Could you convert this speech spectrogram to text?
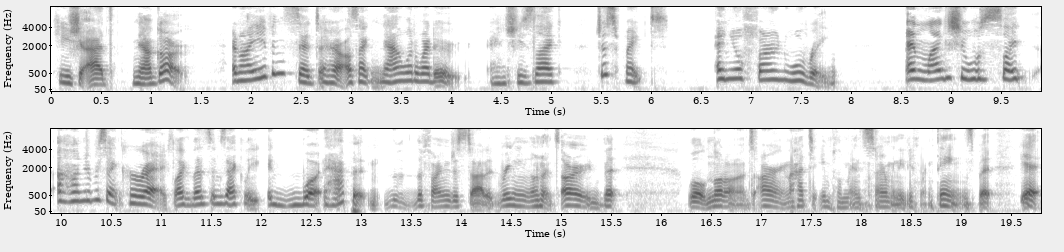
here's your ads, now go. And I even said to her, I was like, now what do I do? And she's like, just wait and your phone will ring. And like she was like 100% correct. Like that's exactly what happened. The, phone just started ringing on its own. But well, not on its own. I had to implement so many different things. But yeah,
